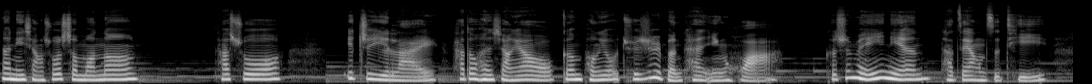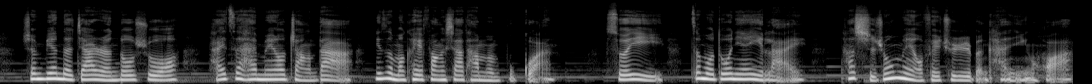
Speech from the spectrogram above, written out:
那你想说什么呢？”她说：“一直以来，他都很想要跟朋友去日本看樱花。可是每一年他这样子提，身边的家人都说孩子还没有长大，你怎么可以放下他们不管？所以这么多年以来，他始终没有飞去日本看樱花。”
